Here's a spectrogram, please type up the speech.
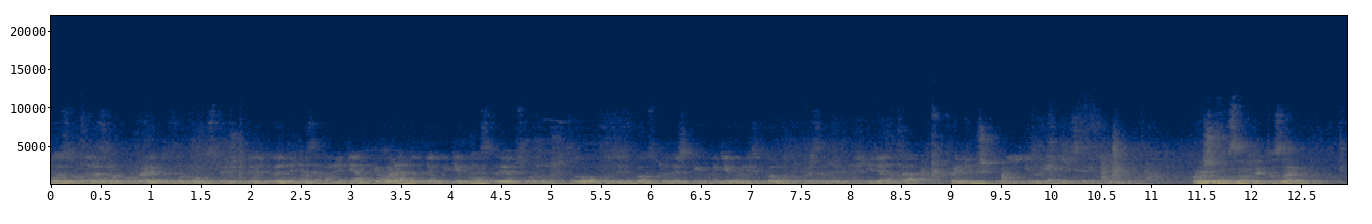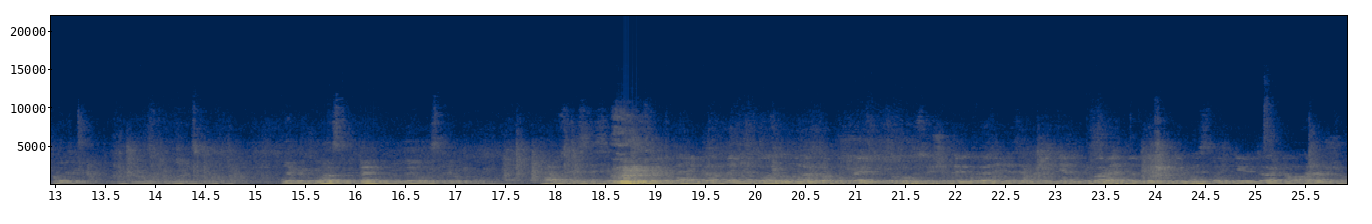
дозволу на розробку проекту землеустрою щодо відведення земельної ділянки в оренду для будівництва і обслуговування житлового будинку, господарських будівель і споруд, присадибна ділянка Федюшкіні Євгенії Сергіївні. Прошу голосувати, хто за, проти. Дякую. 12 питання доповідає Олег Стрілка. На розгляд сесії виноситься питання про надання дозволу на розробку проекту землеустрою щодо відведення земельної ділянки в оренду для будівництва індивідуального гаражу.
